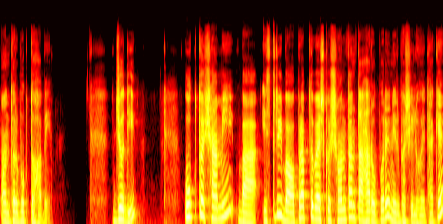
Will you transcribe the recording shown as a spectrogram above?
অন্তর্ভুক্ত হবে। যদি উক্ত স্বামী বা স্ত্রী বা অপ্রাপ্তবয়স্ক সন্তান তাহার উপরে নির্ভরশীল হয়ে থাকে,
